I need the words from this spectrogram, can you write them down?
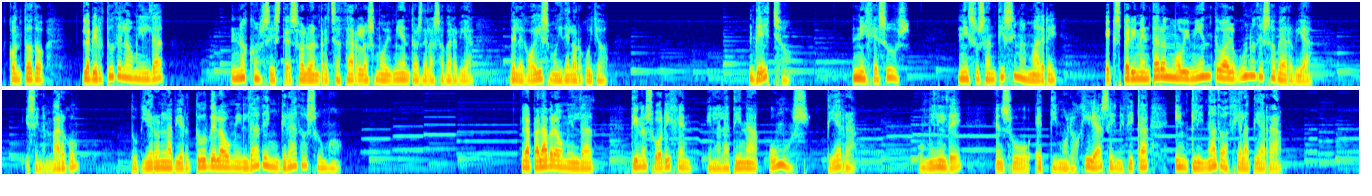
Con todo, la virtud de la humildad no consiste solo en rechazar los movimientos de la soberbia, del egoísmo y del orgullo. De hecho, ni Jesús ni su Santísima Madre experimentaron movimiento alguno de soberbia, y sin embargo tuvieron la virtud de la humildad en grado sumo. La palabra humildad tiene su origen en la latina humus, tierra. Humilde, en su etimología, significa inclinado hacia la tierra.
